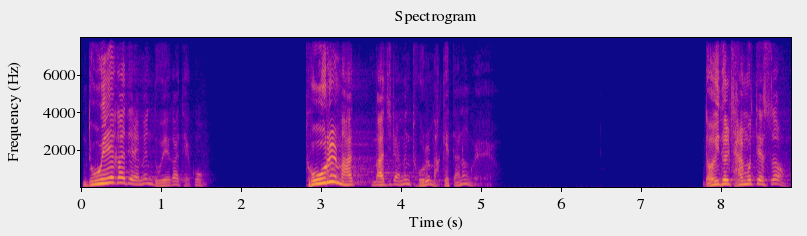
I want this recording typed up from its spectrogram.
노예가 되려면 노예가 되고 돌을 맞, 맞으려면 돌을 맞겠다는 거예요. 너희들 잘못됐어.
